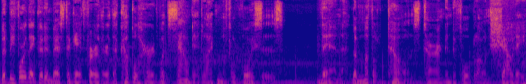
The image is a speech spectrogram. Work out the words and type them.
But before they could investigate further, the couple heard what sounded like muffled voices. Then, the muffled tones turned into full-blown shouting.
